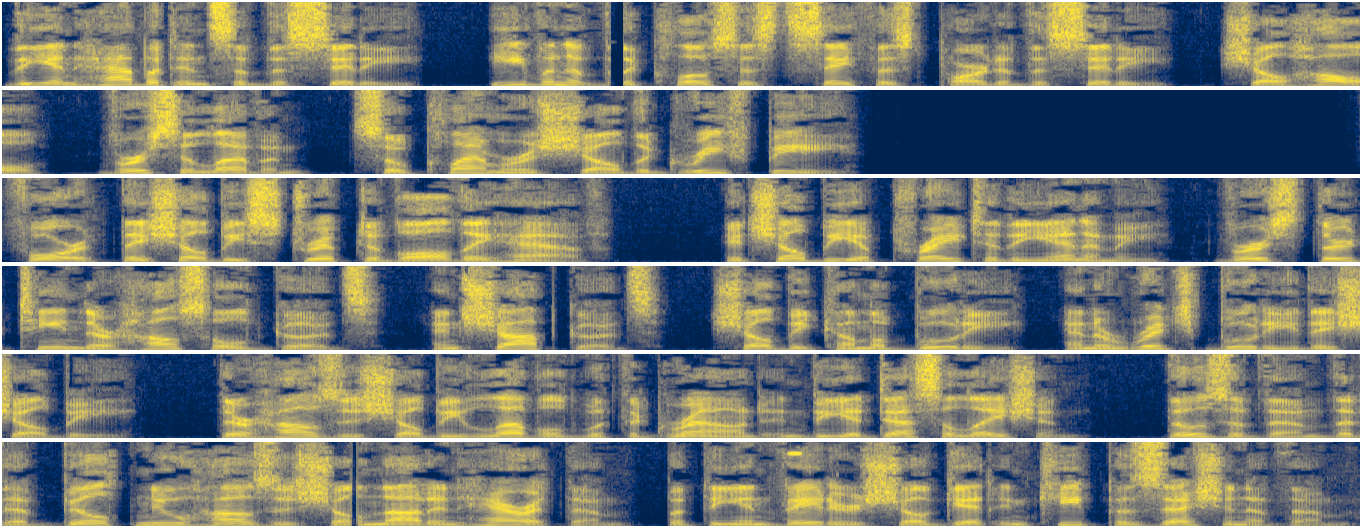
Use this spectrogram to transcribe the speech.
The inhabitants of the city, even of the closest safest part of the city, shall howl, verse 11, so clamorous shall the grief be. For they shall be stripped of all they have, it shall be a prey to the enemy. Verse 13 Their household goods, and shop goods, shall become a booty, and a rich booty they shall be. Their houses shall be leveled with the ground and be a desolation. Those of them that have built new houses shall not inherit them, but the invaders shall get and keep possession of them.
